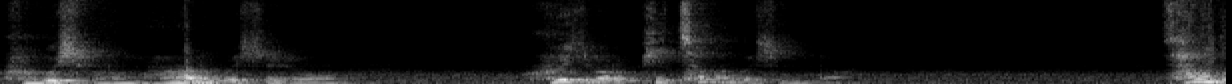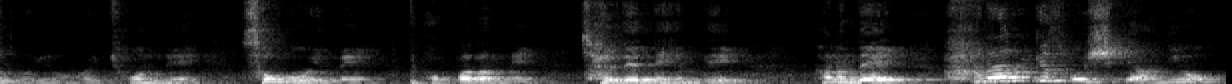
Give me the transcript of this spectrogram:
그것이 바로 망하는 것이에요. 그것이 바로 비참한 것입니다. 사람들 보기에는 어, 좋네, 성공했네, 복 받았네, 잘 됐네 했는데 하는데 하나님께서 보시기 아니요.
